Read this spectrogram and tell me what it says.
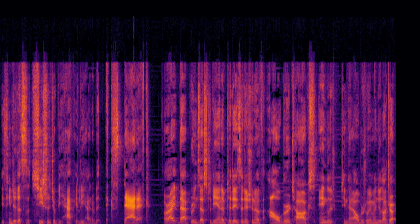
你听这个词，气势就比 happy 厉害，对不对？ecstatic。All right, that brings us to the end of today's edition of Albert Talks English。今天的 Albert 说英文就到这儿，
